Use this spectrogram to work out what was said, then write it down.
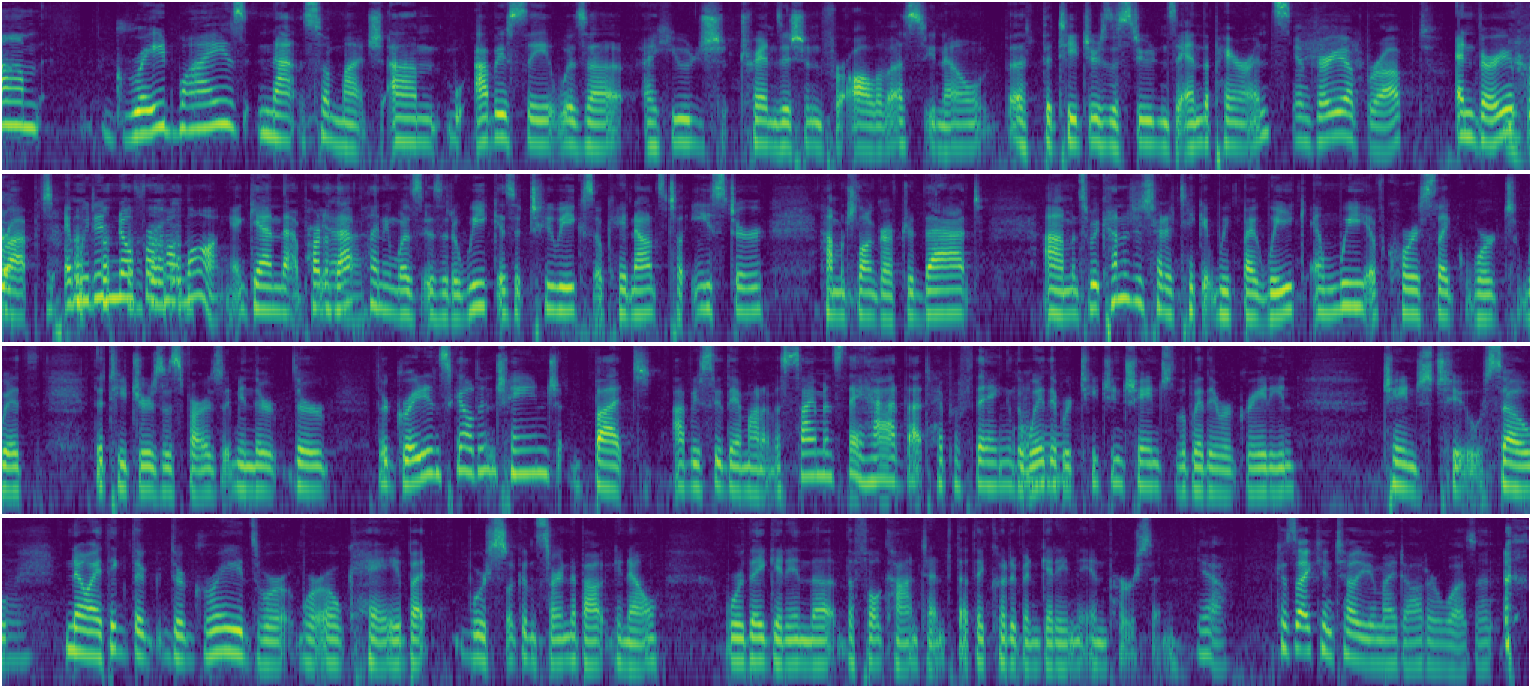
Um, grade wise, not so much. Um, obviously, it was a, a huge transition for all of us, you know, the, the teachers, the students, and the parents, And very abrupt. and very abrupt. and we didn't know for how long. Again, that part of that planning was is it a week? Is it two weeks? Okay, now it's till Easter. How much longer after that? Um, and so we kind of just tried to take it week by week. And we, of course, like worked with the teachers as far as, I mean, their, their, their grading scale didn't change, but obviously the amount of assignments they had, that type of thing, the way they were teaching changed, so the way they were grading changed too. So no, I think their their grades were, were okay, but we're still concerned about you know were they getting the the full content that they could have been getting in person. Yeah. Because I can tell you my daughter wasn't.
